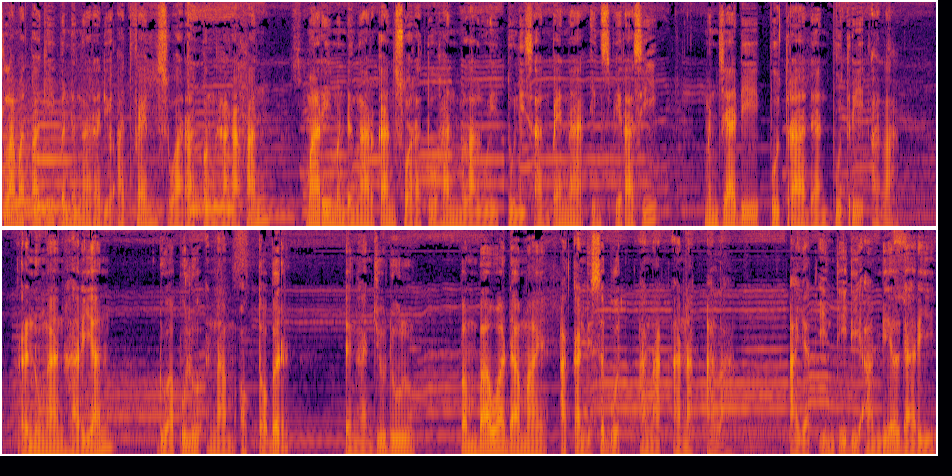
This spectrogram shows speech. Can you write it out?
Selamat pagi pendengar Radio Advent Suara Pengharapan. Mari mendengarkan suara Tuhan melalui tulisan pena inspirasi Menjadi putra dan putri Allah. Renungan harian 26 Oktober Dengan judul Pembawa damai akan disebut anak-anak Allah. Ayat inti diambil dari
